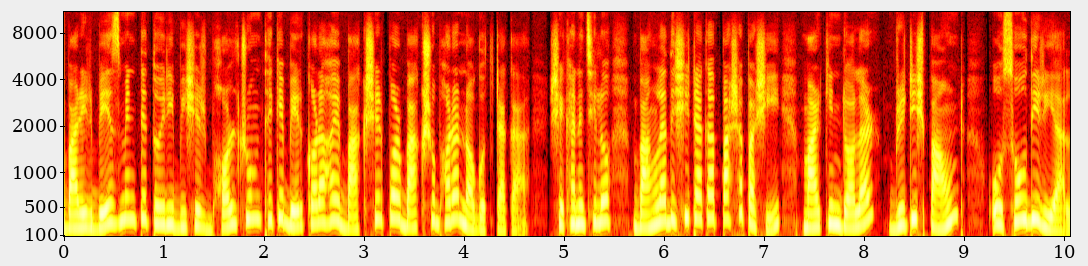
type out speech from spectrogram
বাড়ির বেজমেন্টে তৈরি বিশেষ ভল্টরুম থেকে বের করা হয় বাক্সের পর বাক্স ভরা নগদ টাকা। সেখানে ছিল বাংলাদেশি টাকা পাশাপাশি মার্কিন ডলার, ব্রিটিশ পাউন্ড ও সৌদি রিয়াল।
